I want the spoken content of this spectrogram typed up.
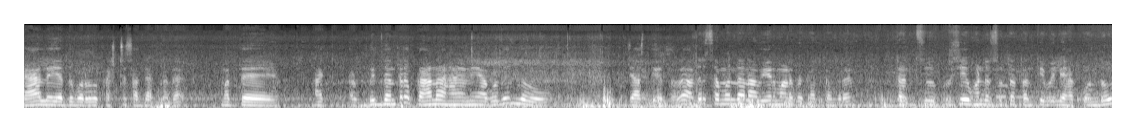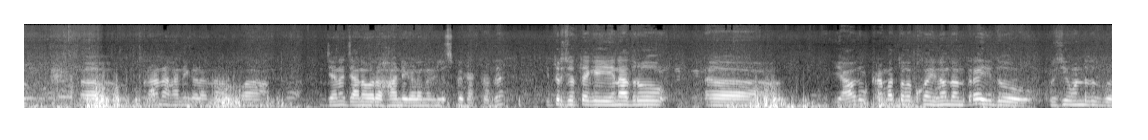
ಮೇಲೆ ಎದ್ದು ಬರೋದು ಕಷ್ಟ ಸಾಧ್ಯ ಆಗ್ತದೆ. ಮತ್ತು ಬಿದ್ದ ನಂತರ ಪ್ರಾಣ ಹಾನಿ ಆಗೋದೊಂದು ಜಾಸ್ತಿ ಇರ್ತದೆ. ಅದ್ರ ಸಂಬಂಧ ನಾವು ಏನು ಮಾಡಬೇಕಂತಂದರೆ ತಂತು ಕೃಷಿ ಹೊಂಡ ಸುತ್ತ ತಂತಿ ಬೇಲಿ ಹಾಕ್ಕೊಂಡು ಪ್ರಾಣಹಾನಿಗಳನ್ನು ಪ್ರಾಣ ಹಾನಿಗಳನ್ನು ಅಥವಾ ಜನ ಜಾನುವಾರು ಹಾನಿಗಳನ್ನು ನಿಲ್ಲಿಸಬೇಕಾಗ್ತದೆ. ಇದ್ರ ಜೊತೆಗೆ ಏನಾದರೂ ಯಾವುದು ಕ್ರಮ ತಗೋಬೇಕು ಇನ್ನೊಂದಂದರೆ ಇದು ಕೃಷಿ ಹೊಂಡದ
